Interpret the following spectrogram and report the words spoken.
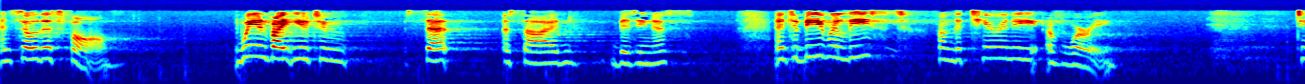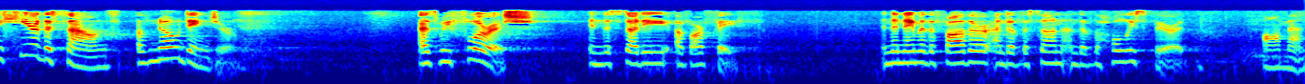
And so this fall, we invite you to set aside busyness and to be released from the tyranny of worry, to hear the sounds of no danger as we flourish in the study of our faith. In the name of the Father, and of the Son, and of the Holy Spirit. Amen.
